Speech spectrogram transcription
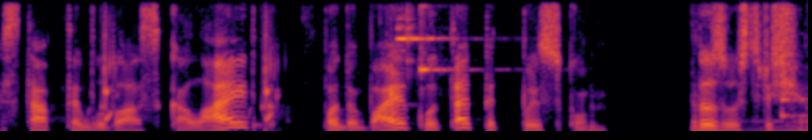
Ставте, будь ласка, лайк, вподобайку та підписку. До зустрічі!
